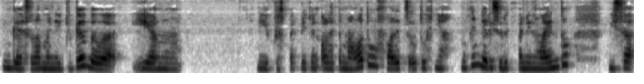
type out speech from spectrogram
Enggak selamanya juga bahwa yang diperspektifin oleh teman lo tuh valid seutuhnya. Mungkin dari sudut pandang lain tuh bisa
